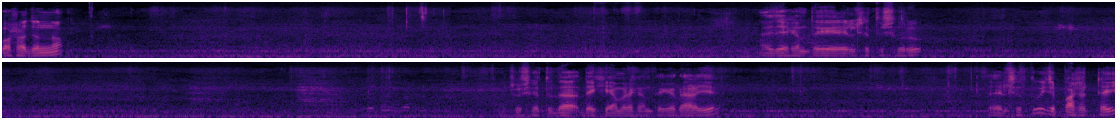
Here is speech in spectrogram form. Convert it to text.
বসার জন্য। এই যে এখান থেকে রেল সেতু শুরু। একটু সেতুটা দেখি আমরা এখান থেকে দাঁড়িয়ে। রেল সেতু যে পাশেরটাই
